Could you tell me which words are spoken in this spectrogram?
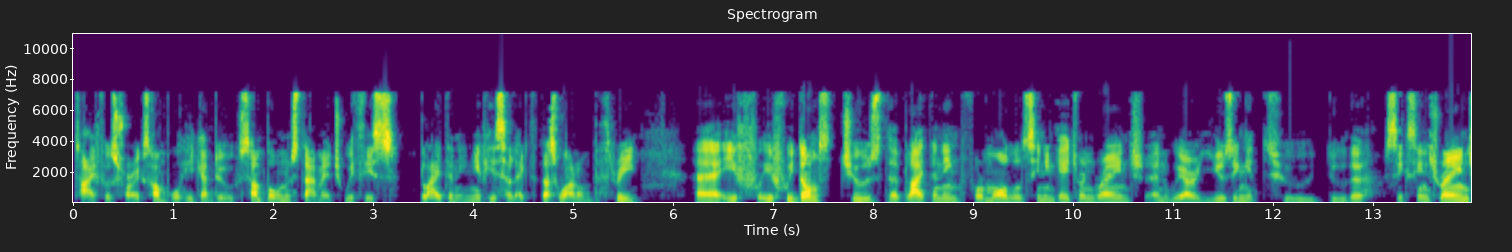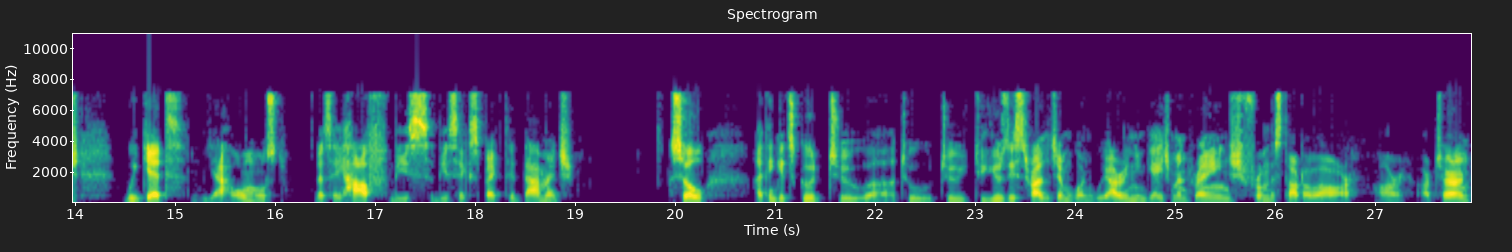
Typhus, for example. He can do some bonus damage with his Blightening if he's selected as one of the three. Uh, if, if we don't choose the blightening for models in engagement range and we are using it to do the six inch range, we get yeah almost let's say half this this expected damage. So I think it's good to uh, to to to use this stratagem when we are in engagement range from the start of our our, our turn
